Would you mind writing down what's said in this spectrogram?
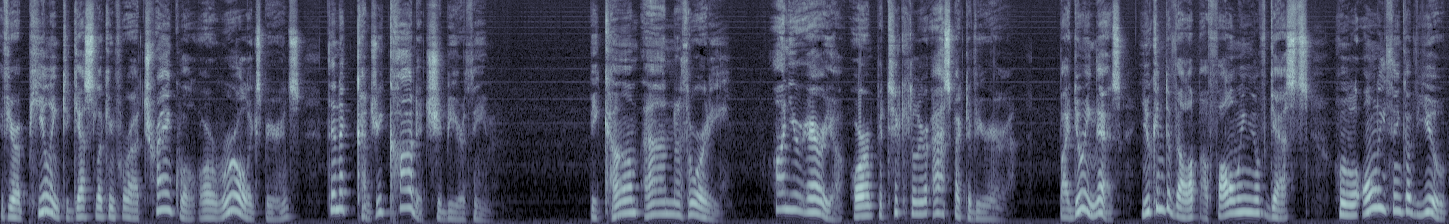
If you're appealing to guests looking for a tranquil or rural experience, then a country cottage should be your theme. Become an authority on your area or a particular aspect of your area. By doing this, you can develop a following of guests who will only think of you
